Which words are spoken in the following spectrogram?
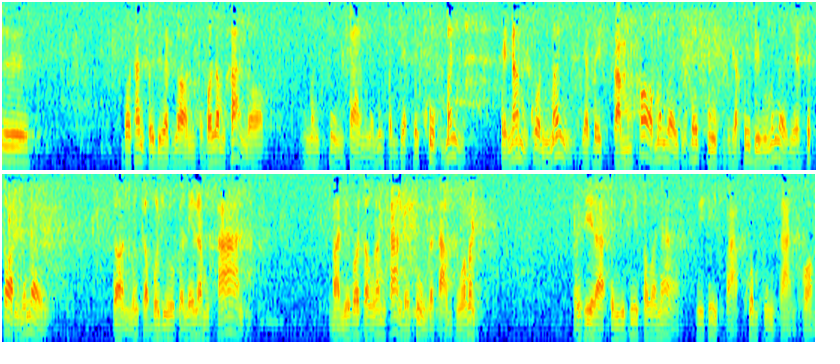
คือบ่ท่านไปเดือดร้อนกับบ่ลำค้านดอก มันฟุ้งซ่านแล้วมันอยากไปคุบมันไปนั่มก้นมัน อยากไปกำข้อมันเลยอยากไปผูก อยากไปดึงมันเลยอยากไปตอนมันเลยตอนมันกับโบยูกับเลยลำค้านบานนี้ว่าต้องลำค้านเลยฟุ้งกระตามหัวมันทั้งที่ละเป็นวิธีภาวนาวิธีปราบควบคุมการพร้อม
